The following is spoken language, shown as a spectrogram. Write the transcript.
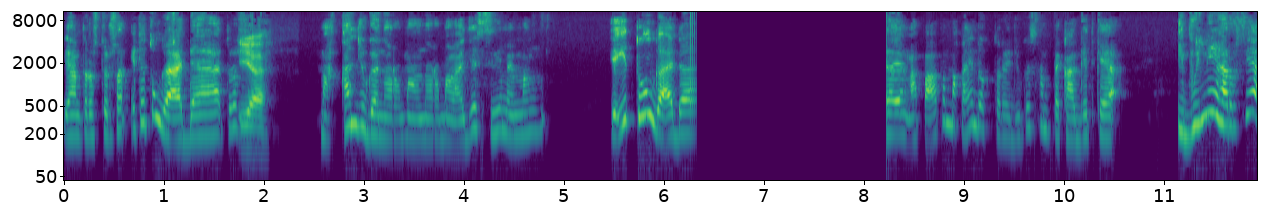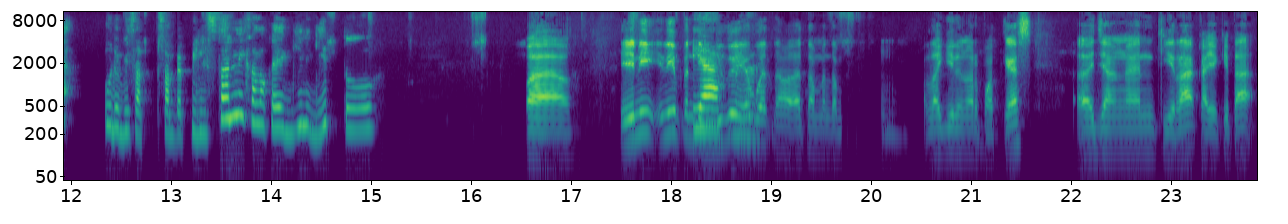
yang terus-terusan. Itu tuh nggak ada. Terus iya. makan juga normal-normal aja sih memang. Ya itu nggak ada ada yang apa-apa. Makanya dokternya juga sampai kaget kayak ibu ini harusnya udah bisa sampai pingsan nih kalau kayak gini gitu Wow. Ini ini penting Iya, juga ya benar. buat uh, teman-teman lagi dengar podcast. Uh, jangan kira kayak kita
